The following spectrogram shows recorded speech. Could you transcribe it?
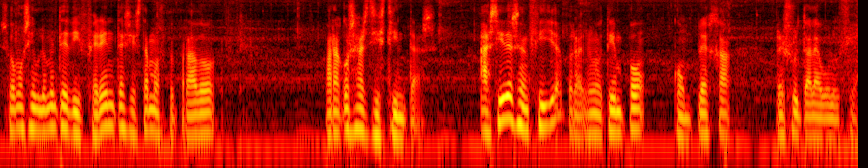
Somos simplemente diferentes y estamos preparados para cosas distintas. Así de sencilla, pero al mismo tiempo compleja, resulta la evolución.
